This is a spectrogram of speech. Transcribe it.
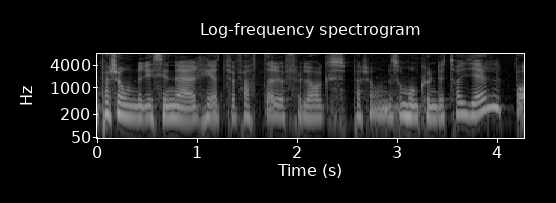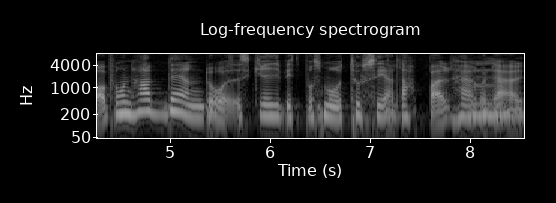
personer i sin närhet, författare, förlagspersoner som hon kunde ta hjälp av. För hon hade ändå skrivit på små tussiga lappar här och mm. där.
